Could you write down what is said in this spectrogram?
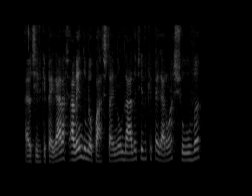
Aí eu tive que pegar, além do meu quarto estar inundado, eu tive que pegar uma chuva,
